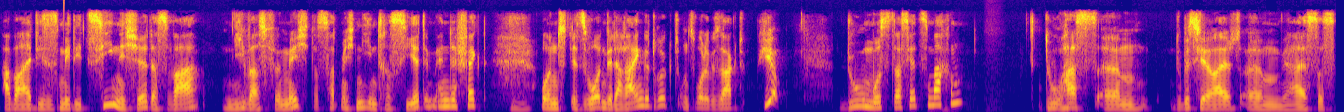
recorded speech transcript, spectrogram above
Aber halt dieses medizinische, das war nie was für mich. Das hat mich nie interessiert im Endeffekt. Mhm. Und jetzt wurden wir da reingedrückt, uns wurde gesagt, hier, du musst das jetzt machen. Du hast ähm, du bist hier halt, ähm, wie heißt das,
